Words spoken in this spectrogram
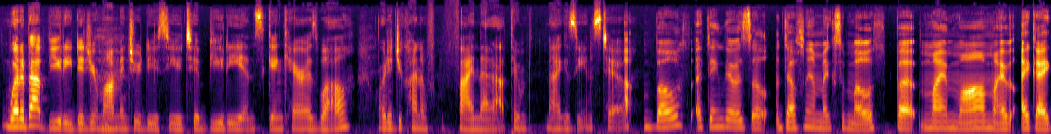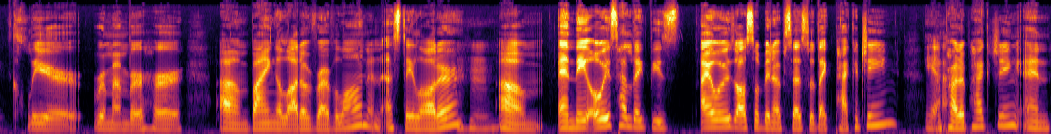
What about beauty? Did your mom introduce you to beauty and skincare as well? Or did you kind of find that out through magazines too? both i think there was a definitely a mix of both but my mom i like i clear remember her um, buying a lot of revlon and estee lauder Mm-hmm. um, and they always had like these i always also been obsessed with like packaging Yeah. and product packaging and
